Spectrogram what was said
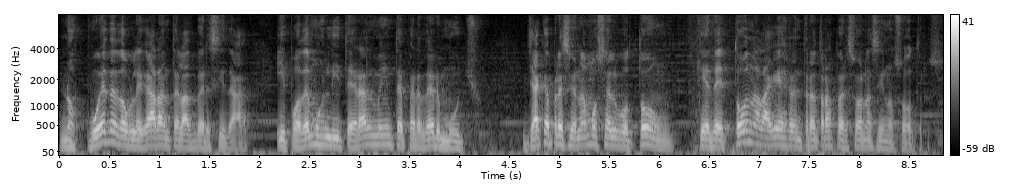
nos puede doblegar ante la adversidad y podemos literalmente perder mucho, ya que presionamos el botón que detona la guerra entre otras personas y nosotros.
